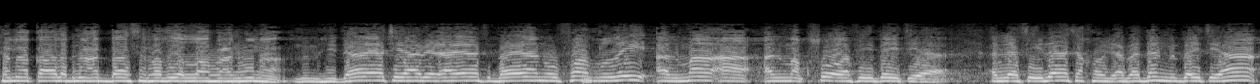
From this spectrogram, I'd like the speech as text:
كما قال ابن عباس رضي الله عنهما. من هداية هذه الآيات بيان فضل المرأة المقصورة في بيتها التي لا تخرج أبدا من بيتها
